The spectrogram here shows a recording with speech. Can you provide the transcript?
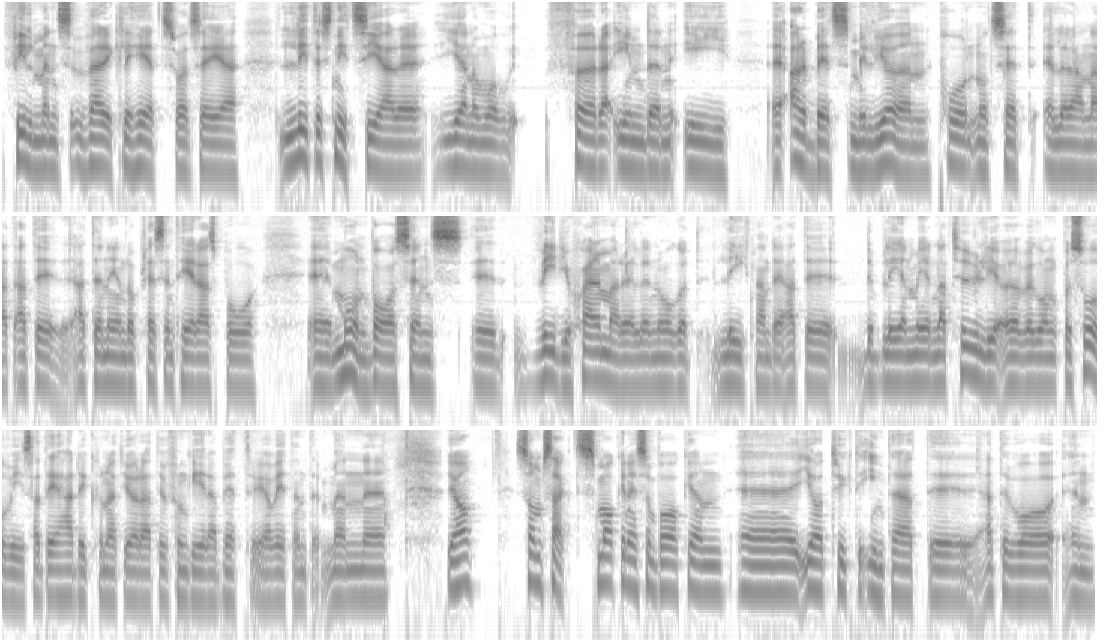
filmens verklighet så att säga lite snitsigare genom att föra in den i Eh, arbetsmiljön på något sätt eller annat. Att, det, att den ändå presenteras på eh, månbasens eh, videoskärmar eller något liknande. Att det, det blir en mer naturlig övergång på så vis. Att det hade kunnat göra att det fungerar bättre, jag vet inte. Men eh, ja, som sagt, smaken är som baken. Eh, jag tyckte inte att, att det var en,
